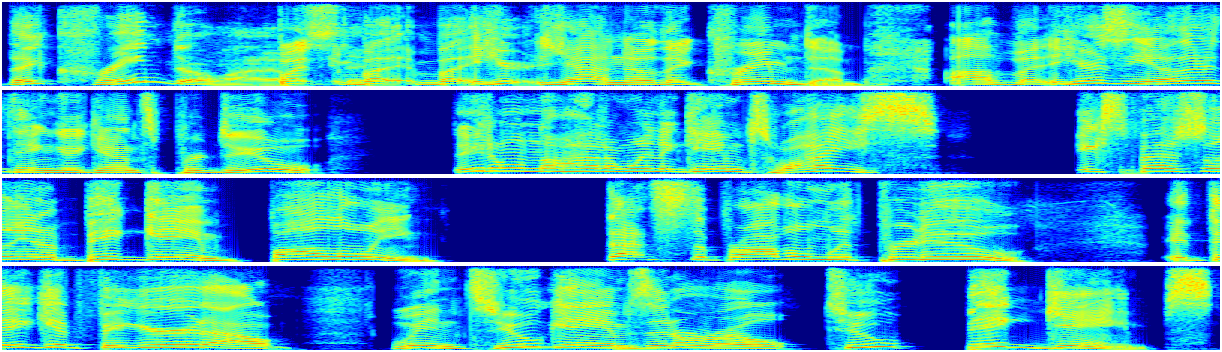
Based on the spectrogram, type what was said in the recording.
they creamed Ohio but, State. But, but here, yeah, no, they creamed them. Uh, but here's the other thing against Purdue they don't know how to win a game twice, especially in a big game following. That's the problem with Purdue. If they could figure it out, win two games in a row, two big games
